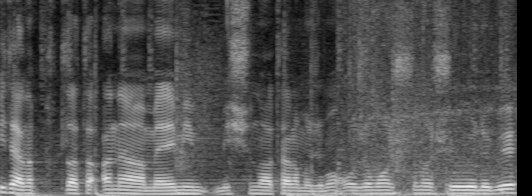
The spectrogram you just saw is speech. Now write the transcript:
bir tane pıtlata ana mermiymiş şunu atalım o zaman. O zaman şuna şöyle bir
